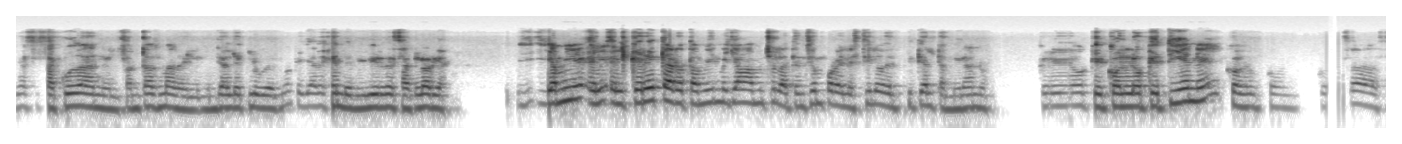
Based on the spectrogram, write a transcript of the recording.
ya se sacudan el fantasma del Mundial de Clubes, ¿no? Que ya dejen de vivir de esa gloria. Y, a mí el, Querétaro también me llama mucho la atención por el estilo del Piti Altamirano. Creo que con lo que tiene, con, con, con,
